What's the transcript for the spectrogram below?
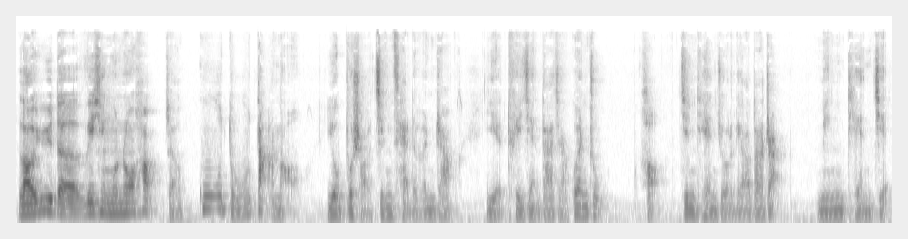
老玉的微信公众号叫“孤独大脑”，有不少精彩的文章，也推荐大家关注。好，今天就聊到这儿，明天见。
